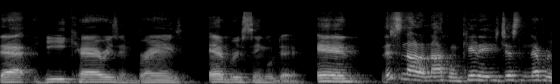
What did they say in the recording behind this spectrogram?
that he carries and brings every single day. And this is not a knock on Kenny. He's just never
